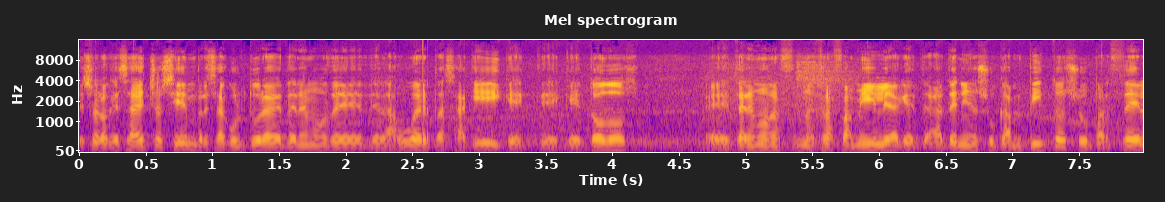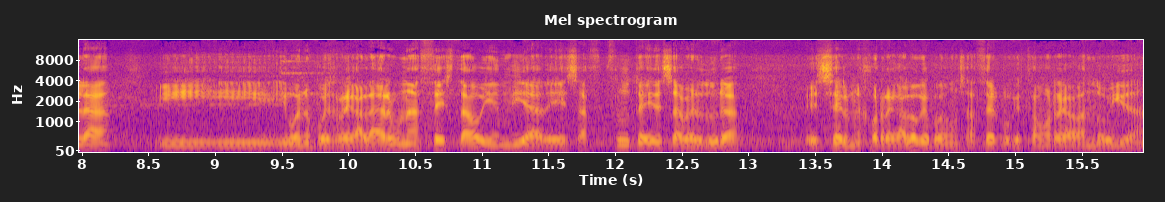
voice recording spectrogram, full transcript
eso lo que se ha hecho siempre, esa cultura que tenemos de, las huertas aquí, que, todos eh, tenemos nuestra familia, que ha tenido su campito, su parcela, y, bueno, pues regalar una cesta hoy en día de esa fruta y de esa verdura es el mejor regalo que podemos hacer porque estamos regalando vida.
